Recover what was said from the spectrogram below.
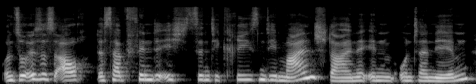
Und so ist es auch. Deshalb finde ich, sind die Krisen die Meilensteine im Unternehmen,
